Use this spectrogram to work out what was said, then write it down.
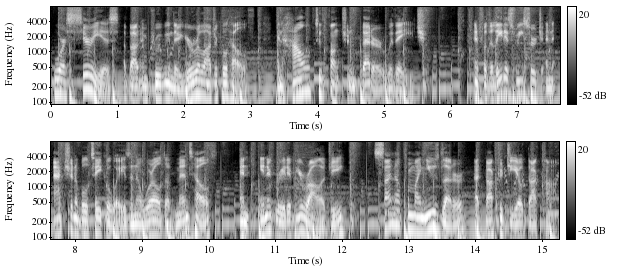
who are serious about improving their urological health and how to function better with age. And for the latest research and actionable takeaways in the world of men's health and integrative urology, sign up for my newsletter at drgeo.com.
